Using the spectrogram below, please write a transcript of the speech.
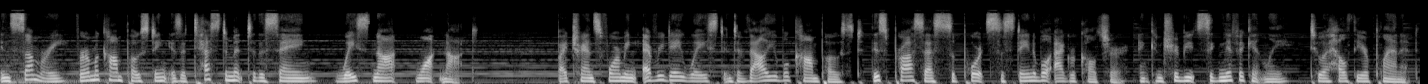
In summary, vermicomposting is a testament to the saying, waste not, want not. By transforming everyday waste into valuable compost, this process supports sustainable agriculture and contributes significantly to a healthier planet.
